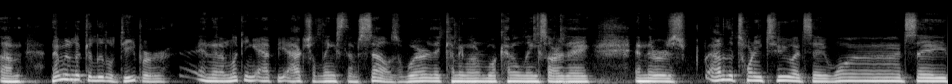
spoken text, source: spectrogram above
Um, then we look a little deeper, and then I'm looking at the actual links themselves. Where are they coming from? What kind of links are they? And there's out of the 22, I'd say one, I'd say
